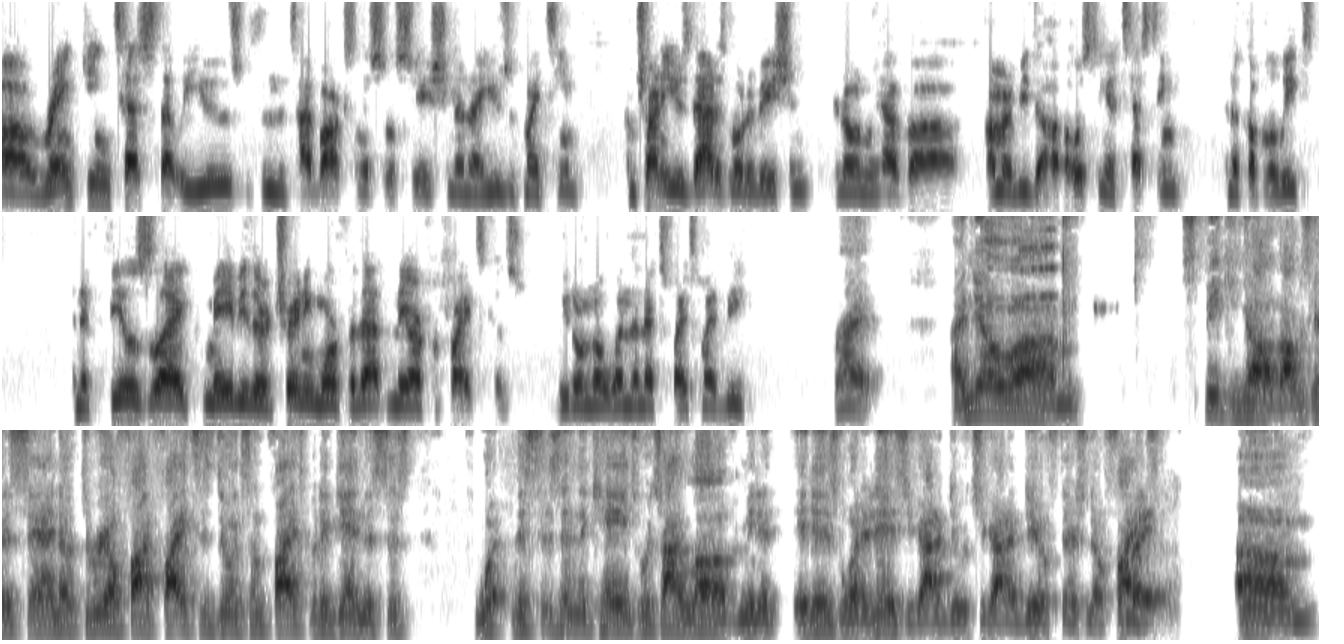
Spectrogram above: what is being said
uh, ranking tests that we use within the Thai Boxing Association, and I use with my team. I'm trying to use that as motivation, you know. And we have uh, I'm going to be hosting a testing in a couple of weeks, and it feels like maybe they're training more for that than they are for fights because we don't know when the next fights might be. Right. I know. Um, speaking of, I was going to say I know 305 Fights is doing some fights, but again, this is what this is in the cage, which I love. I mean, it, it is what it is. You got to do what you got to do if there's no fights. Right. Um,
